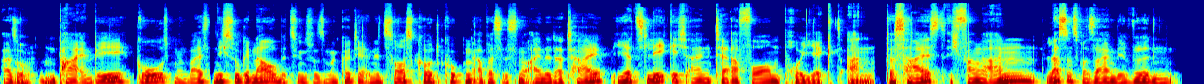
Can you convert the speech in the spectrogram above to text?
Also ein paar MB groß. Man weiß nicht so genau, beziehungsweise man könnte ja in den Source Code gucken, aber es ist nur eine Datei. Jetzt lege ich ein Terraform-Projekt an. Das heißt, ich fange an, lass uns mal sagen, wir würden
